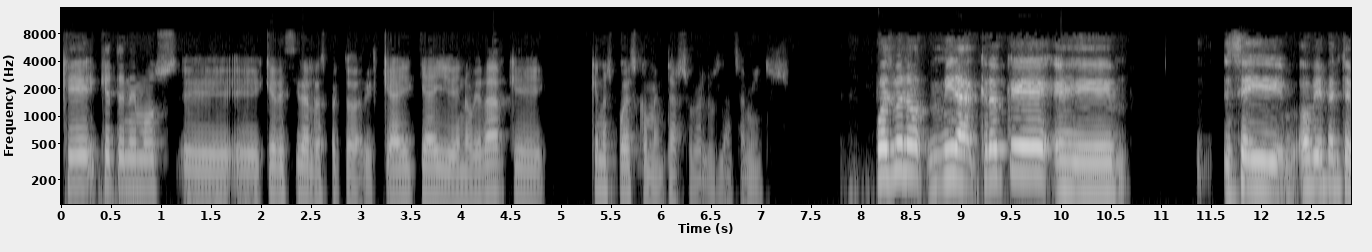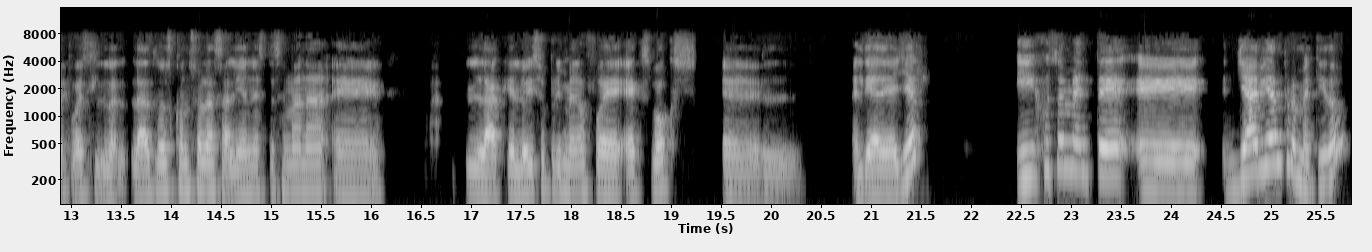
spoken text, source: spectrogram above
¿Qué, tenemos que decir al respecto, David? ¿Qué hay, qué hay de novedad? ¿Qué, ¿Qué nos puedes comentar sobre los lanzamientos? Pues bueno, mira, creo que Sí, obviamente, pues las dos consolas salían esta semana. Eh, la que lo hizo primero fue Xbox el, día de ayer. Y justamente eh, ya habían prometido,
